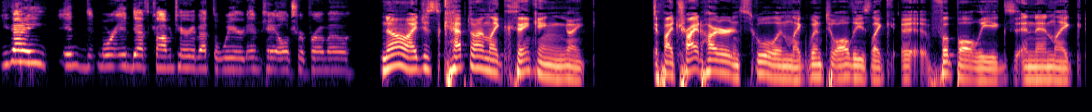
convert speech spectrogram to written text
you got any in, more in depth commentary about the weird MK Ultra promo? no i just kept on like thinking like if i tried harder in school and like went to all these like uh, football leagues and then like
